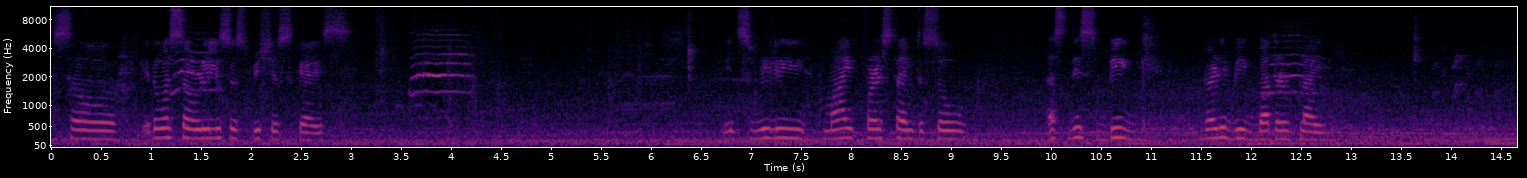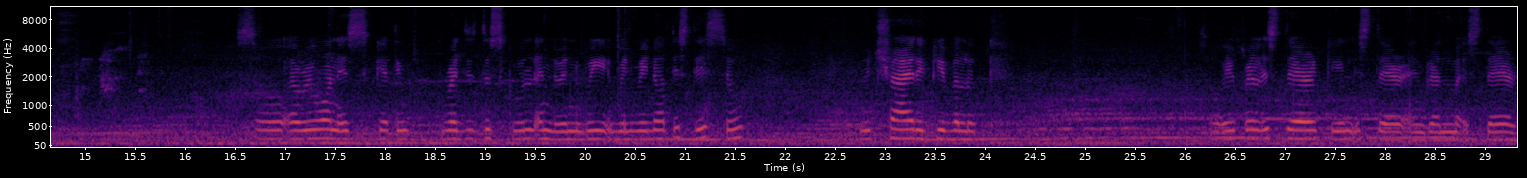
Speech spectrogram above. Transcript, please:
So, it was so really suspicious, guys. It's really my first time to saw as this big, very big butterfly. so everyone is getting ready to school and when we when we notice this so we try to give a look. So april is there kin is there and grandma is there.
